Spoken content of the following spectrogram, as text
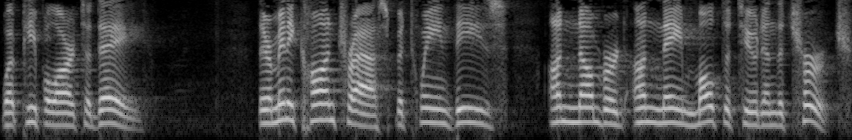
what people are today. There are many contrasts between these unnumbered, unnamed multitude and the church.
